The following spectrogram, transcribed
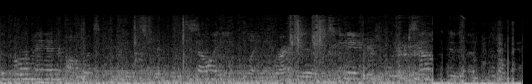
The doorman on West Fifth Street, is he selling it like directly to teenagers, or is he selling it to a middleman?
